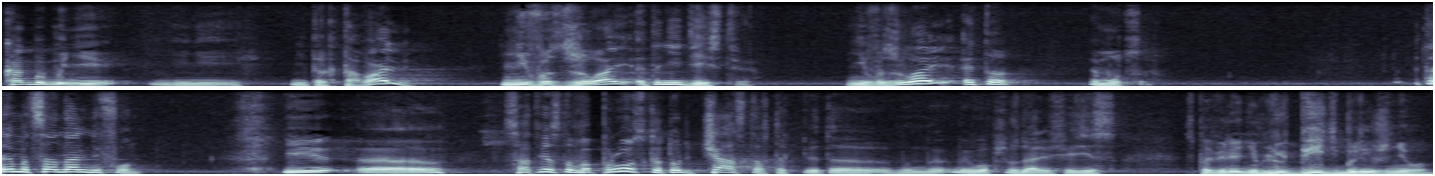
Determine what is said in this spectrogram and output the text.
как бы мы ни, ни, ни, ни трактовали, не возжелай – это не действие. Не возжелай – это эмоция. Это эмоциональный фон. И, э, соответственно, вопрос, который часто, в так, это, мы, мы его обсуждали в связи с, с повелением любить ближнего,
